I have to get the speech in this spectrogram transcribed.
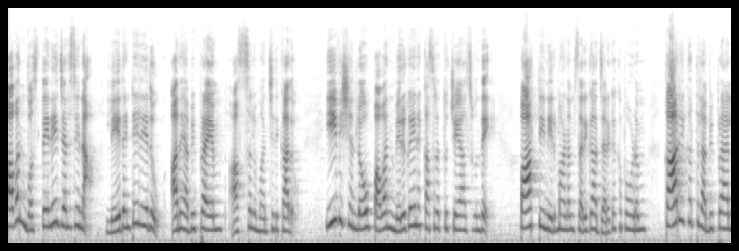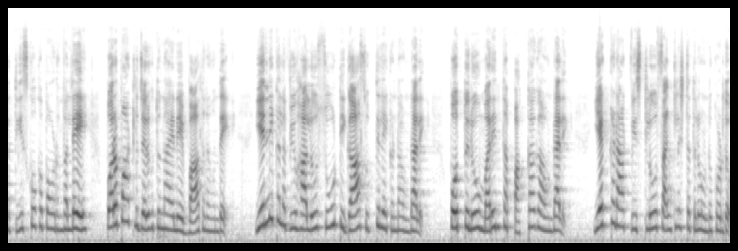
పవన్ వస్తేనే జనసేన. లేదంటే లేదు అనే అభిప్రాయం అస్సలు మంచిది కాదు. ఈ విషయంలో పవన్ మెరుగైన కసరత్తు చేయాల్సి ఉంది. పార్టీ నిర్మాణం సరిగా జరగకపోవడం కార్యకర్తల అభిప్రాయాలు తీసుకోకపోవడం వల్లే పొరపాట్లు జరుగుతున్నాయనే వాదన ఉంది. ఎన్నికల వ్యూహాలు సూటిగా సుత్తి లేకుండా ఉండాలి. పొత్తులు మరింత పక్కాగా ఉండాలి. ఎక్కడా ట్విస్టులు సంక్లిష్టతలు ఉండకూడదు.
